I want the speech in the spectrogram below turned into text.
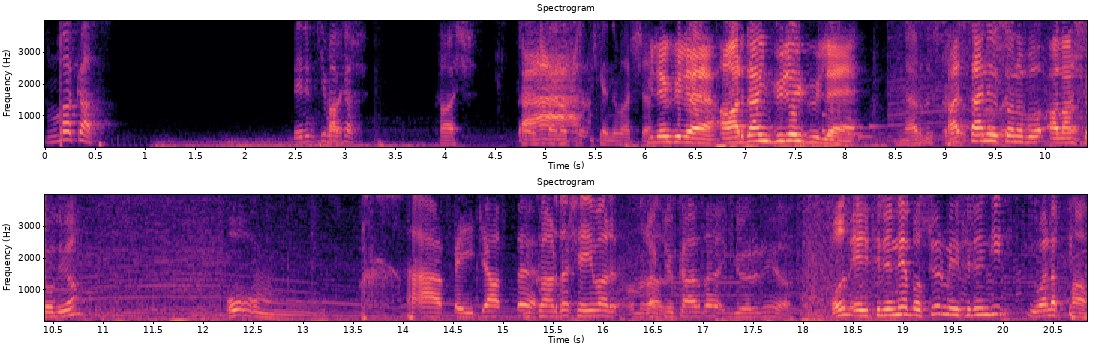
makas. Benimki Taş. makas. Taş. Evet, ben Aa. atıyorum kendimi aşağı. Güle güle. Arden güle güle. Neredesin? Kaç saniye sonra bu alan şey oluyor? Oo. ha fake attı. Yukarıda şey var Onur Bak abi. yukarıda görünüyor. Oğlum el frenine basıyorum el freni değil yuvarlak değil. Ha,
